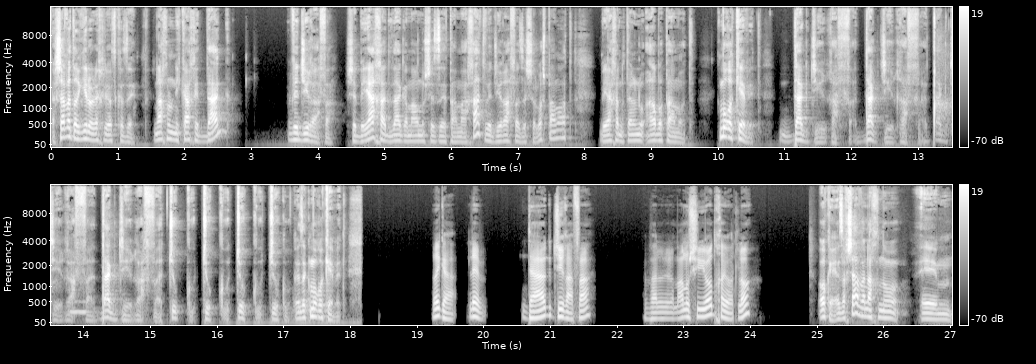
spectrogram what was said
עכשיו התרגיל הולך להיות כזה, אנחנו ניקח את דג וג'ירפה, שביחד דג אמרנו שזה פעמה אחת וג'ירפה זה שלוש פעמות, ביחד נותן לנו ארבע פעמות, כמו רכבת. דג ג'ירפה, דג ג'ירפה, דג ג'ירפה, דג ג'ירפה, צ'וקו, צ'וקו, צ'וקו, צ'וקו, כזה כמו רכבת. רגע, לב, דג, ג'ירפה, אבל אמרנו שיהיו עוד חיות, לא? אוקיי, אז עכשיו אנחנו... אמ,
